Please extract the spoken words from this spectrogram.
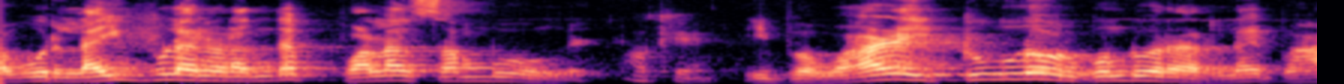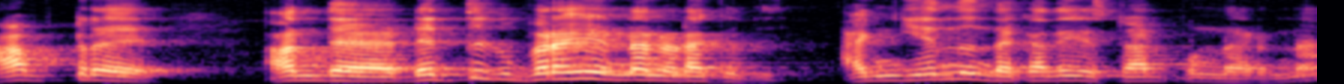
அவர் லைஃப்பில் நடந்த பல சம்பவங்கள். ஓகே இப்போ வாழை டூன்னு அவர் கொண்டு வராருல்ல. இப்போ ஆஃப்டர் அந்த டெத்துக்கு பிறகு என்ன நடக்குது? அங்கேருந்து இந்த கதையை ஸ்டார்ட் பண்ணாருன்னா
